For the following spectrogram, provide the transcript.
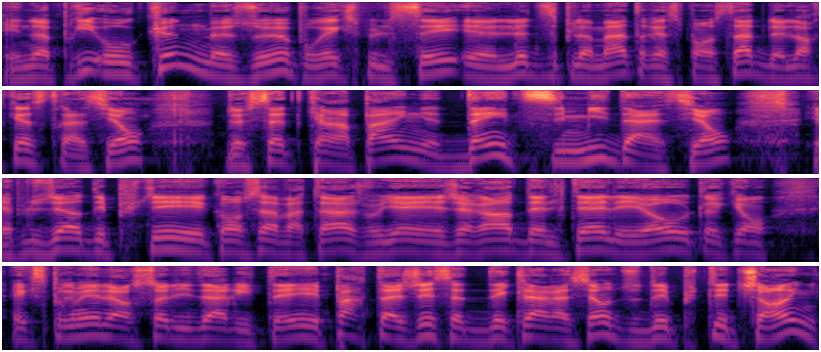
et n'a pris aucune mesure pour expulser euh, le diplomate responsable de l'orchestration de cette campagne d'intimidation. Il y a plusieurs députés conservateurs, je voyais Gérard Deltel et autres qui ont exprimé leur solidarité et partagé cette déclaration du député Chung.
